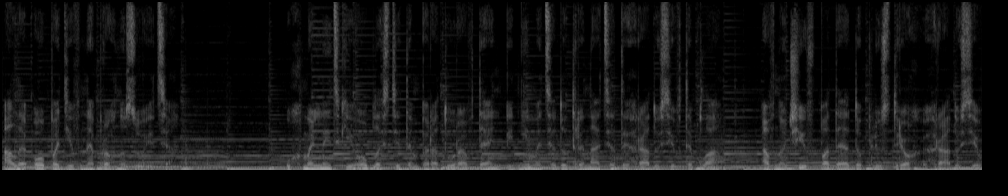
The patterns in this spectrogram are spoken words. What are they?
але опадів не прогнозується. У Хмельницькій області температура в день підніметься до 13 градусів тепла, а вночі впаде до плюс 3 градусів.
